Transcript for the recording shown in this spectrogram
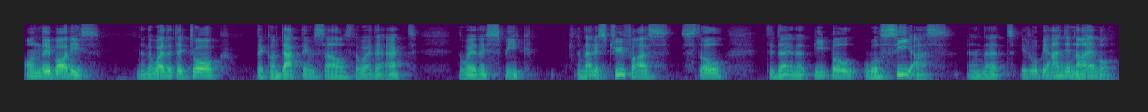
on their bodies, in the way that they talk, they conduct themselves, the way they act, the way they speak. And that is true for us still today, that people will see us and that it will be undeniable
